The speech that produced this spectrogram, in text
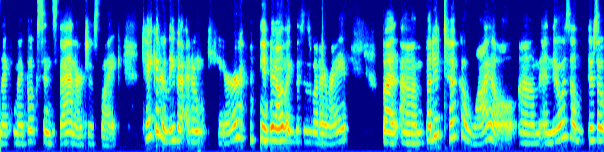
like my books since then are just like, take it or leave it. I don't care. you know, like this is what I write. But um, but it took a while. Um, and there was a there's a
